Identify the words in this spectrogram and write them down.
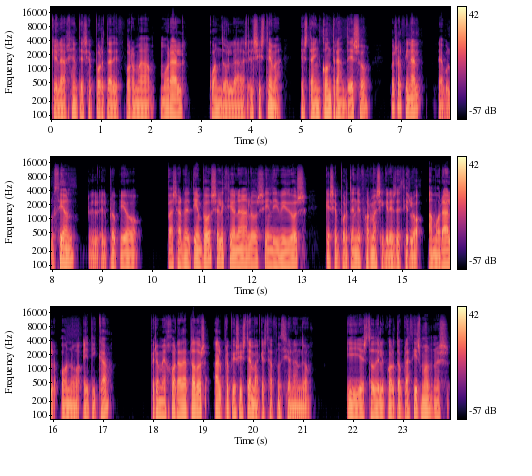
que la gente se porta de forma moral cuando el sistema está en contra de eso, pues al final la evolución, el, propio pasar del tiempo, selecciona a los individuos que se porten de forma, si quieres decirlo, amoral o no ética, pero mejor adaptados al propio sistema que está funcionando. Y esto del cortoplacismo no es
